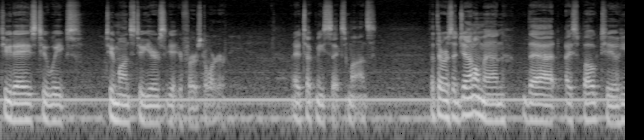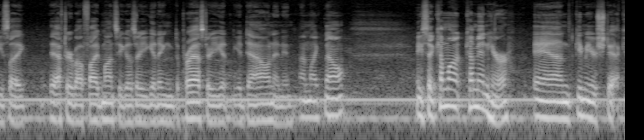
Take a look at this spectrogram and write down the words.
two days, two weeks two months, two years to get your first order. And it took me six months. But there was a gentleman that I spoke to. He's like, after about five months, he goes, "Are you getting depressed? Are you getting you down?" And I'm like, "No." He said, "Come on, come in here and give me your shtick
